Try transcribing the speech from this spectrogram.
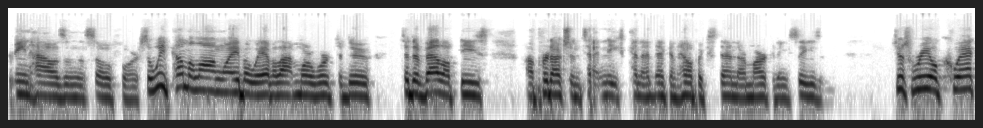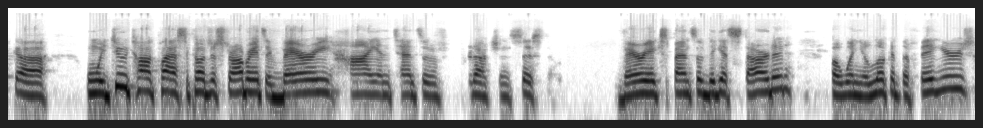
greenhouses, and so forth. So we've come a long way, but we have a lot more work to do to develop these uh, production techniques can, that can help extend our marketing season. Just real quick, uh, when we do talk plasticulture strawberry, it's a very high intensive production system. Very expensive to get started but when you look at the figures,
